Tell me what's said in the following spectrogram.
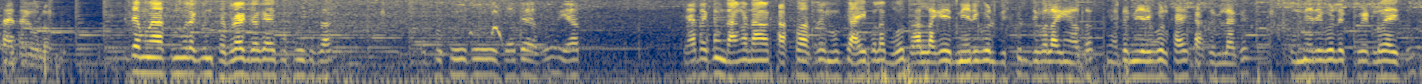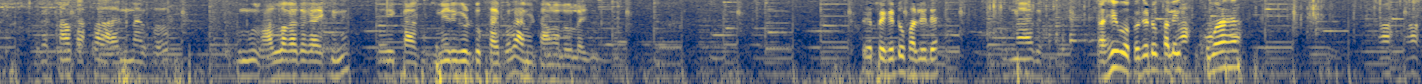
চাই থাকিব অলপ এতিয়া মই আছোঁ মোৰ একদম ফেভৰেট জেগা এই পুখুৰীটো চাওক পুখুৰীটো ওচৰতে আছোঁ। ইয়াত ইয়াত একদম ডাঙৰ ডাঙৰ কাছ আছে। মোক আহি পেলাই বহুত ভাল লাগে। মেৰিগ'ল্ড বিস্কুট দিব লাগে সিহঁতক। সিহঁতে মেৰিগ'ল্ড খায় কাছবিলাকে। মেৰিগ'ল্ড এক প্লেট লৈ আহিছোঁ। এতিয়া চাওঁ কাছ আহে নাই ওচৰত। মোৰ ভাল লগা জেগা এইখিনি এই মেৰিগ'ল্ডটো খাই পেলাই আমি টাউনলৈ ওলাই যাম এই পেকেটটো ফালি দে নাই দে আহিব পেকেটটো ফালি সোমাই আহে আহ আহ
